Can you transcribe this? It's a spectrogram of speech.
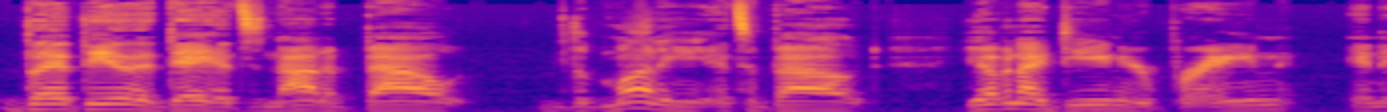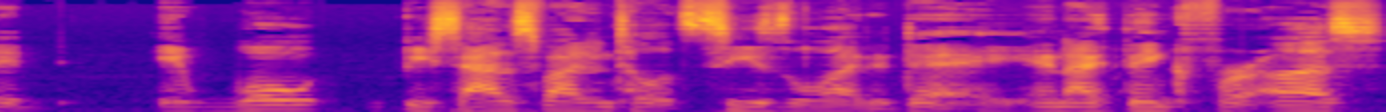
but at the end of the day, it's not about the money. It's about you have an idea in your brain and it, it won't be satisfied until it sees the light of day. And I think for us,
